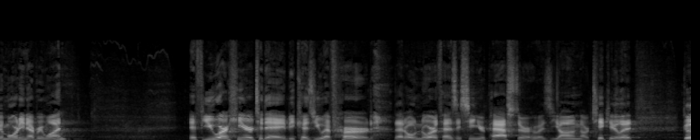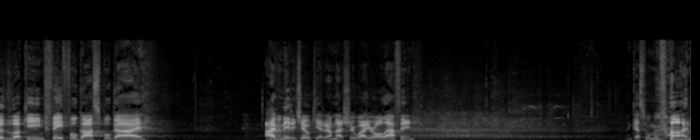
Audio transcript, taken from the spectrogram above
Good morning, everyone. If you are here today because you have heard that Old North has a senior pastor who is young, articulate, good looking, faithful gospel guy, I haven't made a joke yet, and I'm not sure why you're all laughing. I guess we'll move on.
